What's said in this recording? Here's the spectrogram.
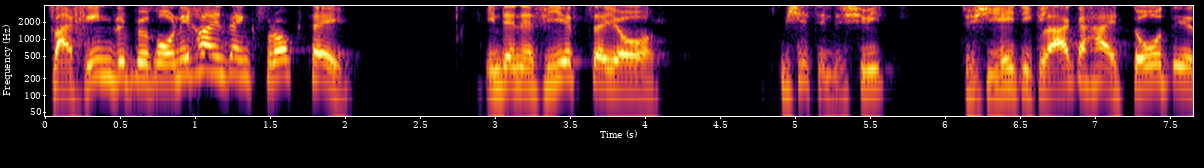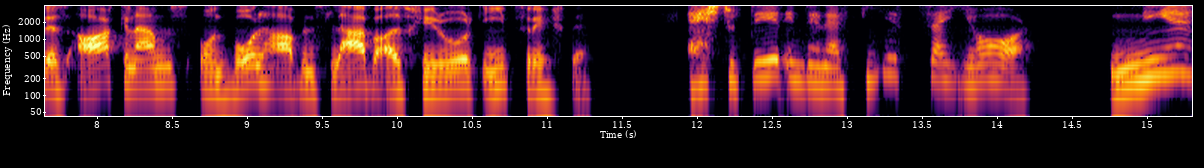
zwei Kinder bekommen. Ich habe ihn dann gefragt, hey, in diesen 14 Jahren, du bist jetzt in der Schweiz, du hast jede Gelegenheit, hier dir ein angenehmes und wohlhabendes Leben als Chirurg einzurichten. Hast du dir in diesen 14 Jahren nie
